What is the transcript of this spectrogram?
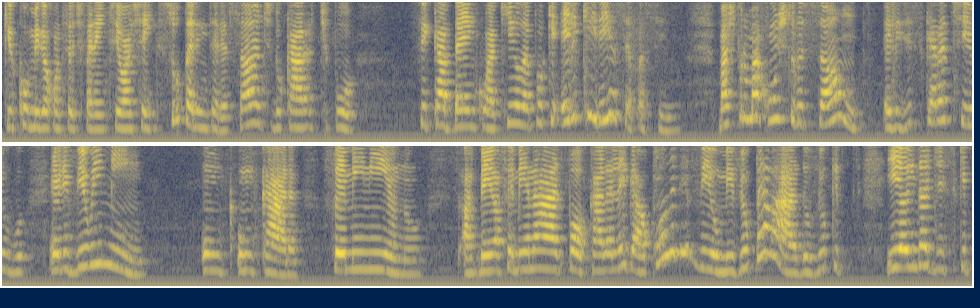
que comigo aconteceu diferente, eu achei super interessante do cara, tipo, ficar bem com aquilo, é porque ele queria ser passivo. Mas por uma construção, ele disse que era ativo. Ele viu em mim um, um cara feminino, meio afeminado, pô, o cara é legal. Quando ele viu, me viu pelado, viu que. E eu ainda disse que,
